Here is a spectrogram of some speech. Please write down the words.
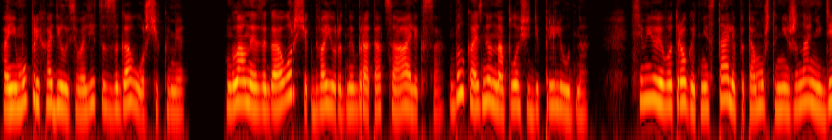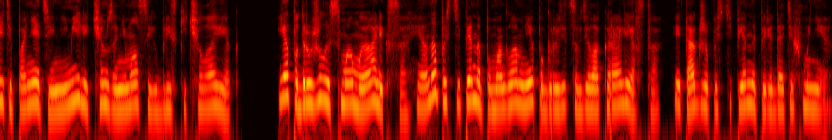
а ему приходилось возиться с заговорщиками. Главный заговорщик, двоюродный брат отца Алекса, был казнен на площади прилюдно. Семью его трогать не стали, потому что ни жена, ни дети понятия не имели, чем занимался их близкий человек. Я подружилась с мамой Алекса, и она постепенно помогла мне погрузиться в дела королевства и также постепенно передать их мне.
